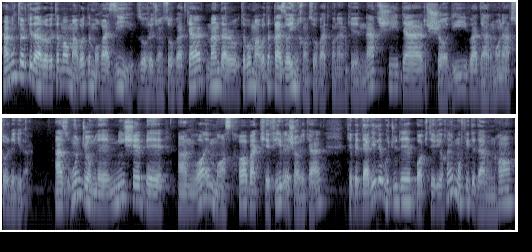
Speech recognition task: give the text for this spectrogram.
همینطور که در رابطه با مواد مغذی زهره جان صحبت کرد من در رابطه با مواد غذایی می‌خوام صحبت کنم که نقشی در شادی و درمان افسردگی دارن. از اون جمله میشه به انواع ماست ها و کفیر اشاره کرد که به دلیل وجود باکتری های مفید در اونها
